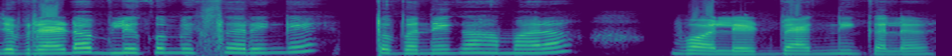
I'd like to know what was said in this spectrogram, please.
जब रेड और ब्लू को मिक्स करेंगे तो बनेगा हमारा वॉलेट, बैगनी कलर।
